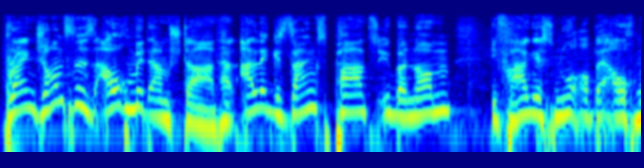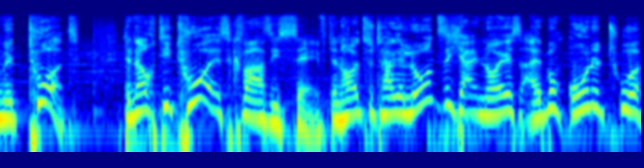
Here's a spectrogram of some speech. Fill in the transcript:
Brian Johnson ist auch mit am Start, hat alle Gesangsparts übernommen. Die Frage ist nur, ob er auch mit tourt. Denn auch die Tour ist quasi safe. Denn heutzutage lohnt sich ja ein neues Album ohne Tour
